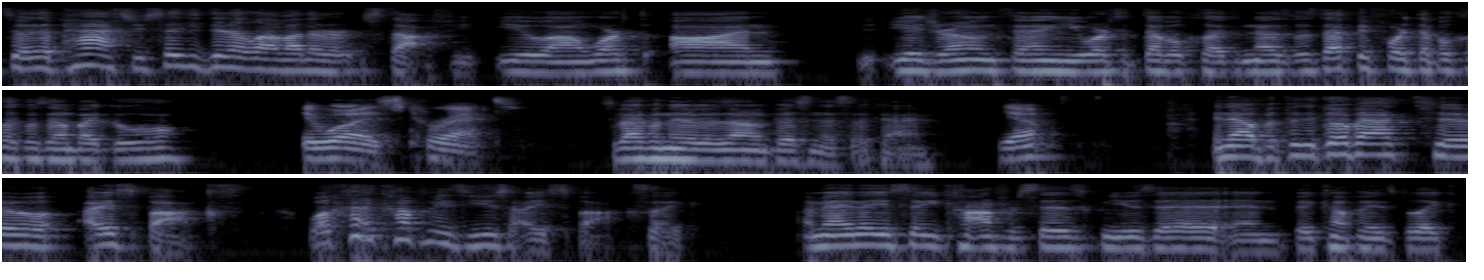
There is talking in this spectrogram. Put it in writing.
so in the past you said you did a lot of other stuff. You, you um, worked on, you had your own thing. You worked at DoubleClick. And was that before DoubleClick was owned by Google? It was correct. So back when they were their own business, okay. Yep. And now, but to go back to Isebox, what kind of companies use Isebox? Like, I mean, I know you say conferences can use it and big companies, but like,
